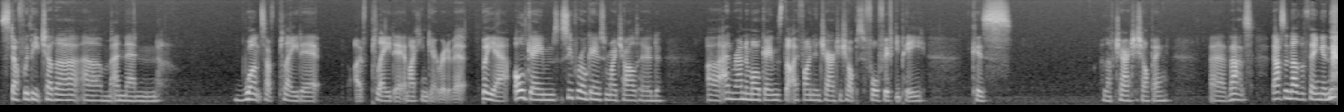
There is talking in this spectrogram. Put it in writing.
stuff with each other, um, and then once I've played it, I've played it and I can get rid of it. But yeah, old games, super old games from my childhood, uh, and random old games that I find in charity shops for 50p, because I love charity shopping. Uh, that's that's another thing in the,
